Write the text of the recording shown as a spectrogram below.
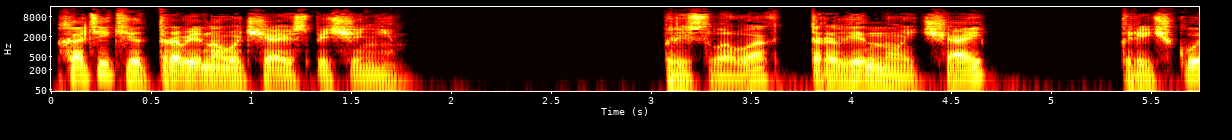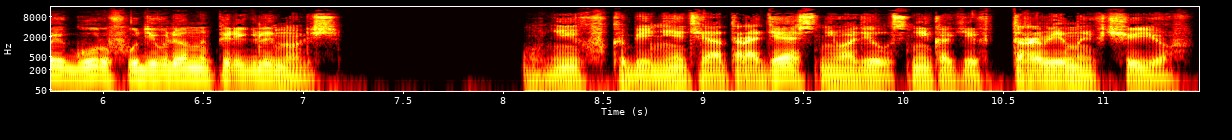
«Хотите травяного чая с печеньем?» При словах «травяной чай» Кричко и Гуров удивленно переглянулись. У них в кабинете отродясь не водилось никаких травяных чаев.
